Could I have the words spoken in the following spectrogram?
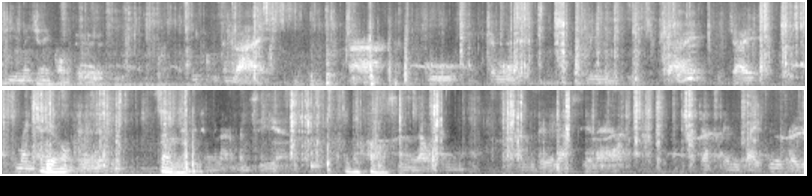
ที่ไม่ใช่ของเธอที่กูทั้งหลายตาหูจมูกลิ้นกายใจ ไม่ใช่ของเธอใส่จงละมันเสียจะไม่พอสิ่งเหล่านั้นอันเธอละเสียแล้วจะเป็นไปเพื่อประโย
